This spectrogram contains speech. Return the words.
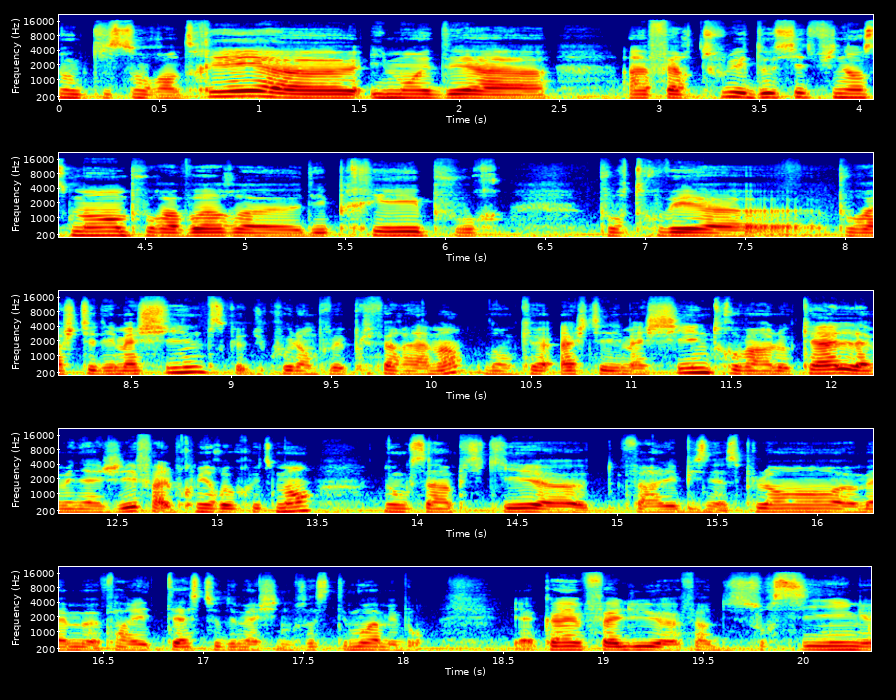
Donc ils sont rentrés, euh, ils m'ont aidé à, à faire tous les dossiers de financement pour avoir des prêts pour pour trouver euh, pour acheter des machines parce que du coup là on pouvait plus faire à la main. Donc euh, acheter des machines trouver un local l'aménager faire le premier recrutement. Donc ça impliquait euh, faire les business plans même faire les tests de machines. Ça c'était moi mais bon il a quand même fallu faire du sourcing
